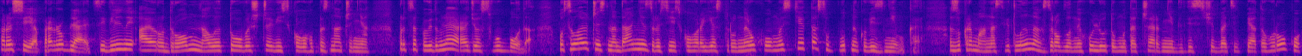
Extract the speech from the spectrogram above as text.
Росія переробляє цивільний аеродром на литовище військового призначення. Про це повідомляє Радіо Свобода, посилаючись на дані з російського реєстру нерухомості та супутникові знімки. Зокрема, на світлинах, зроблених у лютому та червні 2025 року,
